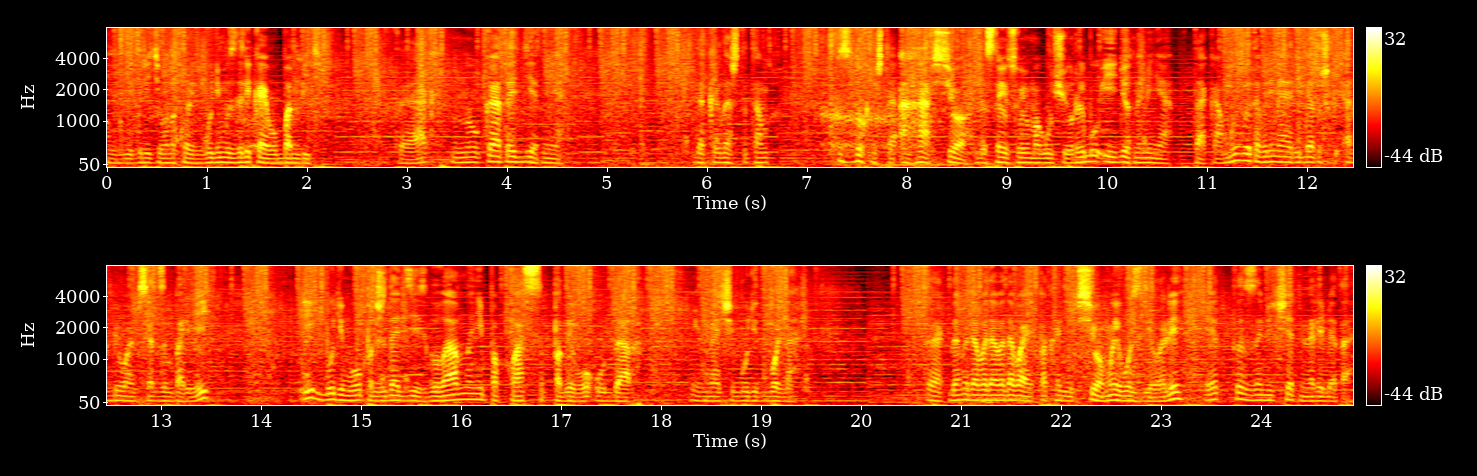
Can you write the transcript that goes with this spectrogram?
Ядрить его на корень. Будем издалека его бомбить. Так, ну-ка отойди от меня. Да когда ж ты там сдохнешь-то? Ага, все. Достает свою могучую рыбу и идет на меня. Так, а мы в это время, ребятушки, отбиваемся от зомбарей. И будем его поджидать здесь. Главное не попасться под его удар. Иначе будет больно. Так, давай, давай, давай, давай, подходи. Все, мы его сделали. Это замечательно, ребята.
